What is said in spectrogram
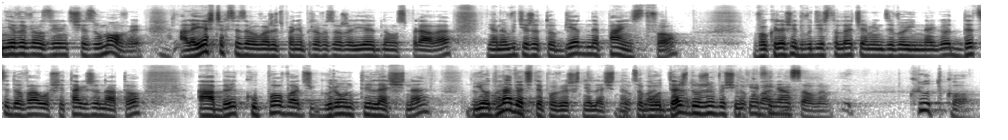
nie wywiązując się z umowy. Ale jeszcze chcę zauważyć, panie profesorze, jedną sprawę, mianowicie, że to biedne państwo w okresie dwudziestolecia międzywojennego decydowało się także na to, aby kupować grunty leśne i Dokładnie. odnawiać te powierzchnie leśne, co było Dokładnie. też dużym wysiłkiem Dokładnie. finansowym. Krótko.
